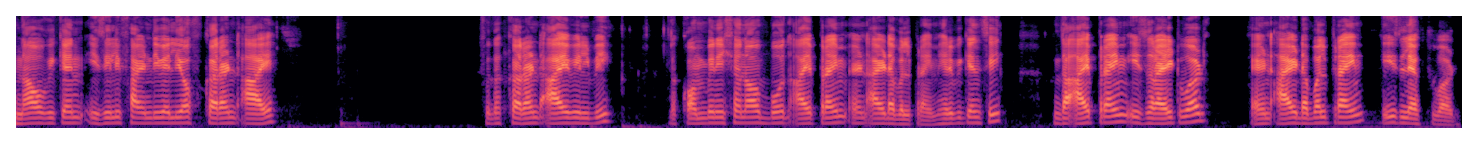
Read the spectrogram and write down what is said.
Now we can easily find the value of current I. So the current I will be the combination of both i prime and i double prime. Here we can see the i prime is rightward and i double prime is leftward.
